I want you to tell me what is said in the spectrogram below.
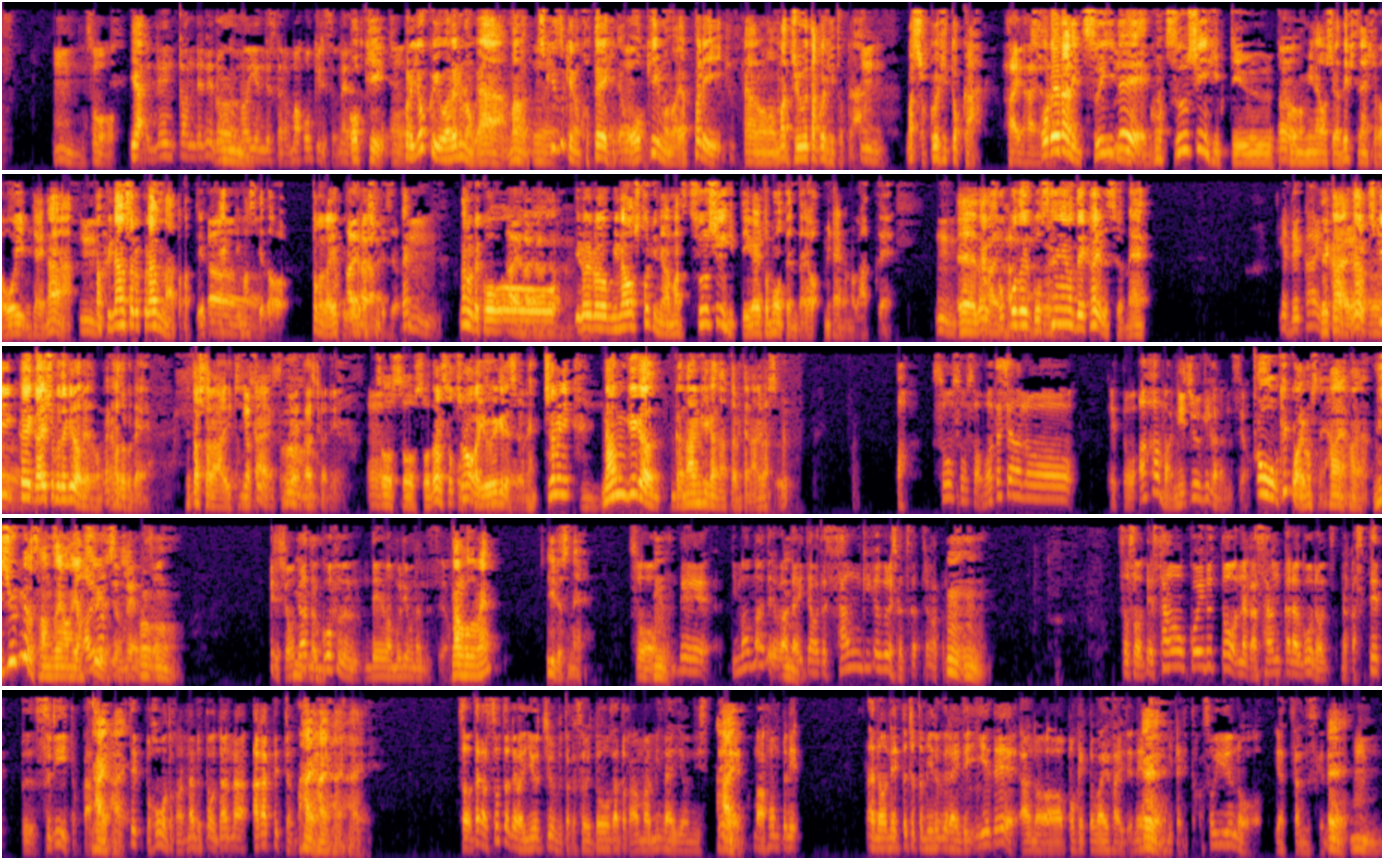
うん、そう。いや、年間でね、6万円ですから、まあ大きいですよね。大きい。うんこれよく言われるのが、まあう、ん月々の固定費で大きいものはやっぱり、あの、まあ、住宅費とかう、ん。まあ、食費とか、はいはい、はい。それらに次いで、うんこの通信費っていうところの見直しができてない人が多いみたいな、うん、まあ、フィナンシャルプランナーとかって言いますけど、とかがよく言うらしいんですよね。うん。なので、こはいはいはいはいはう、いいろいろ見直すときには、まず通信費って意外と盲点だよ、みたいなのがあって。うん。えー、だからそこで5000円はでかいですよね。いや、でかいでかい。だから月1うん回外食できるわけですもんね、うん家族で。下手したら1、いや、2そう回。ですね、ん確かに。うんそうそうそう。だからそっちの方が有益ですよね。ちなみに、うん何ギガが何ギガになったみたいなのあります？そうそうそう。私はあの、えっと、アハマ20ギガなんですよ。おお結構ありますね。はいはい。20ギガで3000円は安いですありますよねうんうん。いいでしょ？うんで、あと5分電話無料なんですよ。なるほどね。いいですね。そう。うんで、今まではだいたい私3ギガぐらいしか使ってなかったんですんうん。そうそう。で、3を超えると、なんか3から5の、なんかステップ3とか、はいはいス。テップ4とかになると、だんだん上がってっちゃうんですよはいはいはいはい。そう、だから外では YouTube とかそういう動画とかあんま見ないようにして、はいまあ本当に、あの、ネットちょっと見るぐらいで家で、あの、ポケット Wi-Fi でね、ええ見たりとか、そういうのをやってたんですけど、ええうん。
